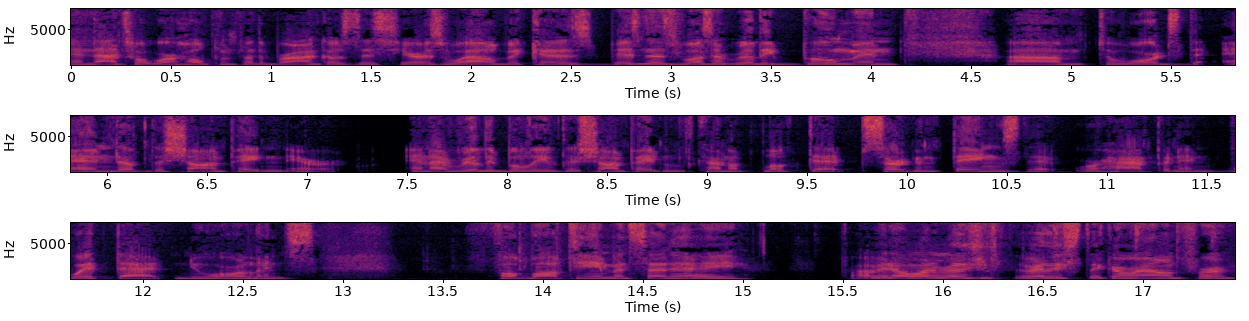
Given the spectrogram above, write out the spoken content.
And that's what we're hoping for the Broncos this year as well, because business wasn't really booming um, towards the end of the Sean Payton era. And I really believe that Sean Payton kind of looked at certain things that were happening with that New Orleans football team and said, hey, probably don't want to really, really stick around for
